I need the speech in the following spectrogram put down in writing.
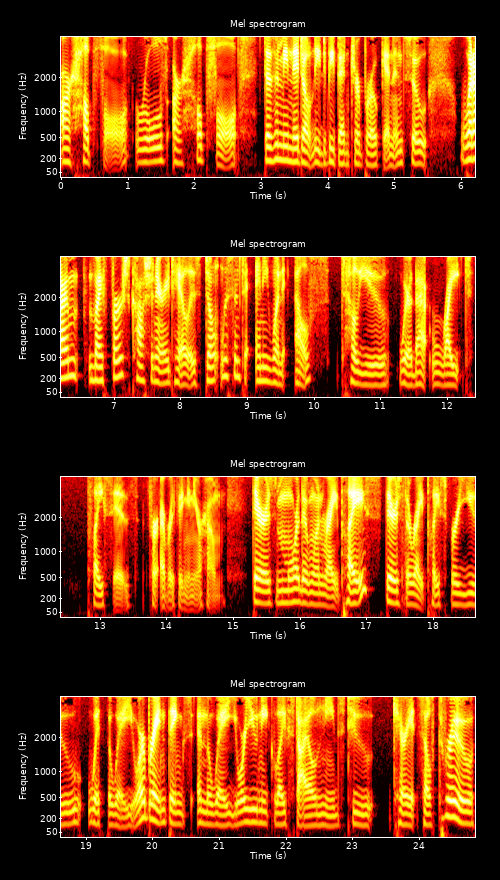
are helpful. Rules are helpful. Doesn't mean they don't need to be bent or broken. And so what I'm my first cautionary tale is don't listen to anyone else tell you where that right place is for everything in your home there's more than one right place. There's the right place for you with the way your brain thinks and the way your unique lifestyle needs to carry itself through.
